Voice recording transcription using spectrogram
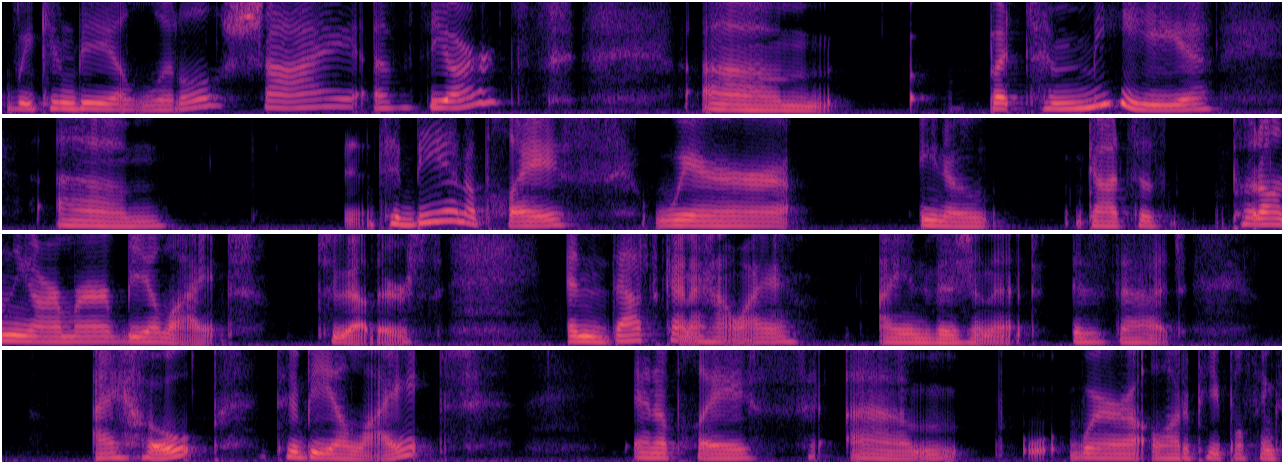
we can be a little shy of the arts. Um, but to me, um, to be in a place where, you know, God says, put on the armor, be a light to others. And that's kind of how I, I envision it is that I hope to be a light in a place um, where a lot of people think,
